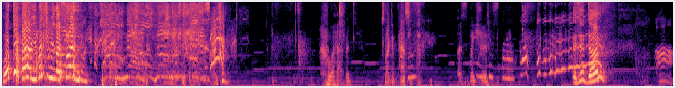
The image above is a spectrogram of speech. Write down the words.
What the hell? You meant to be my friend! what happened? It's like a pacifier. Let's make sure. Is it done? Ah.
